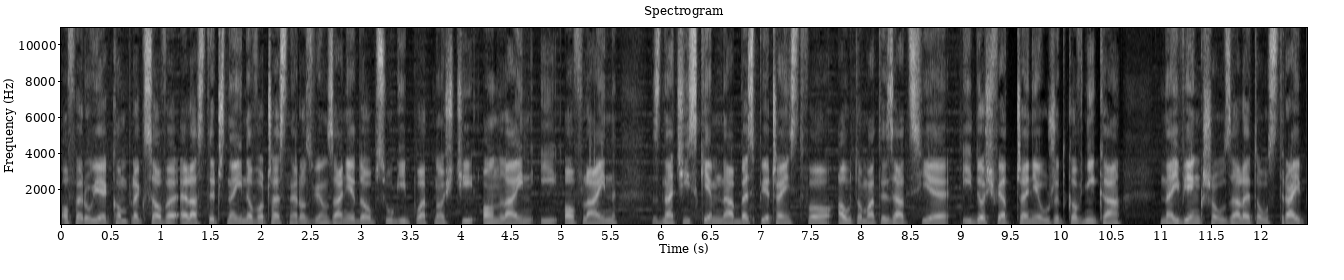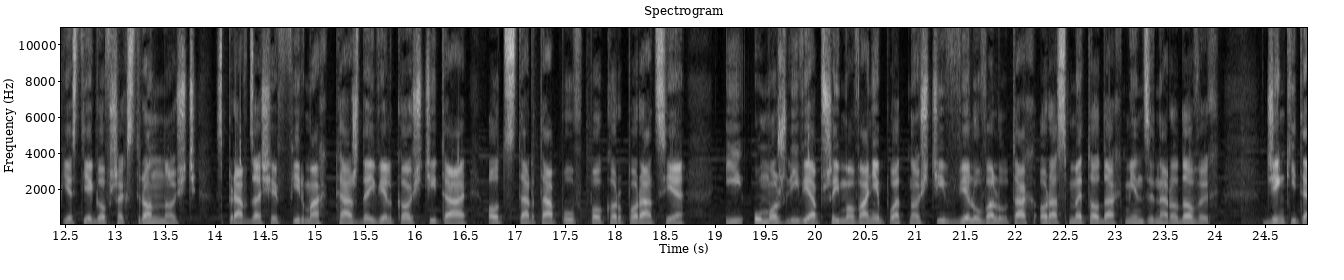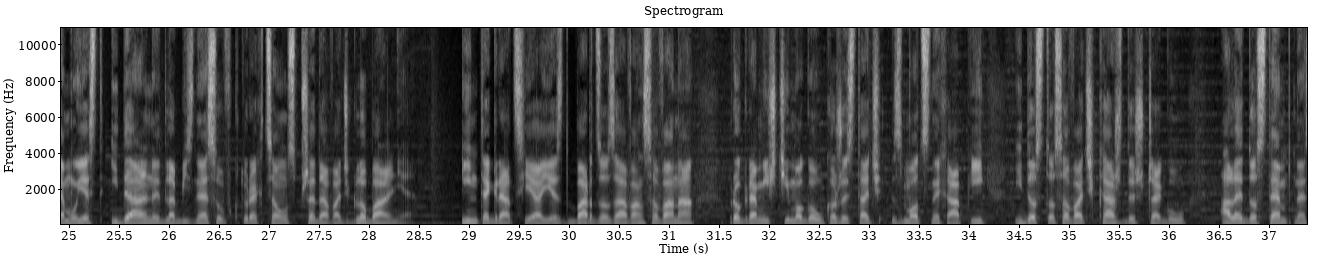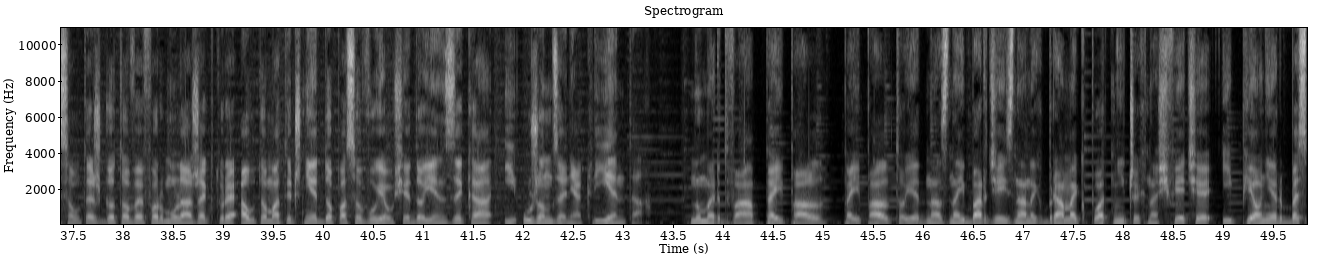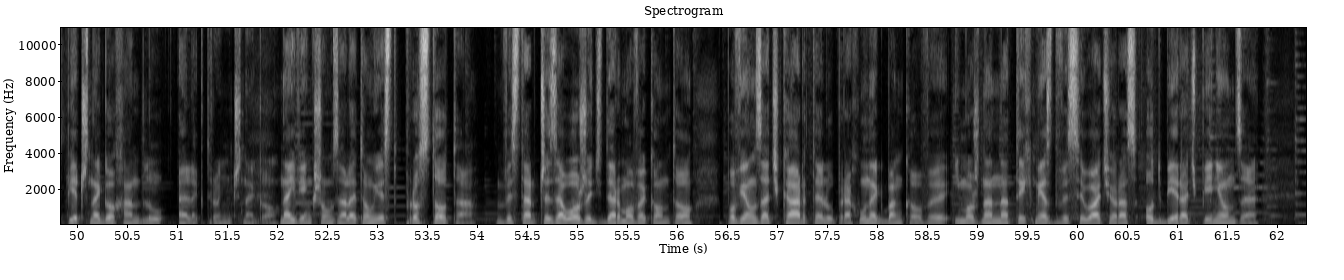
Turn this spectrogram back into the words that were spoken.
Oferuje kompleksowe, elastyczne i nowoczesne rozwiązanie do obsługi płatności online i offline z naciskiem na bezpieczeństwo, automatyzację i doświadczenie użytkownika. Największą zaletą Stripe jest jego wszechstronność. Sprawdza się w firmach każdej wielkości, tak od startupów po korporacje i umożliwia przyjmowanie płatności w wielu walutach oraz metodach międzynarodowych. Dzięki temu jest idealny dla biznesów, które chcą sprzedawać globalnie. Integracja jest bardzo zaawansowana. Programiści mogą korzystać z mocnych API i dostosować każdy szczegół, ale dostępne są też gotowe formularze, które automatycznie dopasowują się do języka i urządzenia klienta. Numer 2 PayPal. PayPal to jedna z najbardziej znanych bramek płatniczych na świecie i pionier bezpiecznego handlu elektronicznego. Największą zaletą jest prostota. Wystarczy założyć darmowe konto, powiązać kartę lub rachunek bankowy i można natychmiast wysyłać oraz odbierać pieniądze,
